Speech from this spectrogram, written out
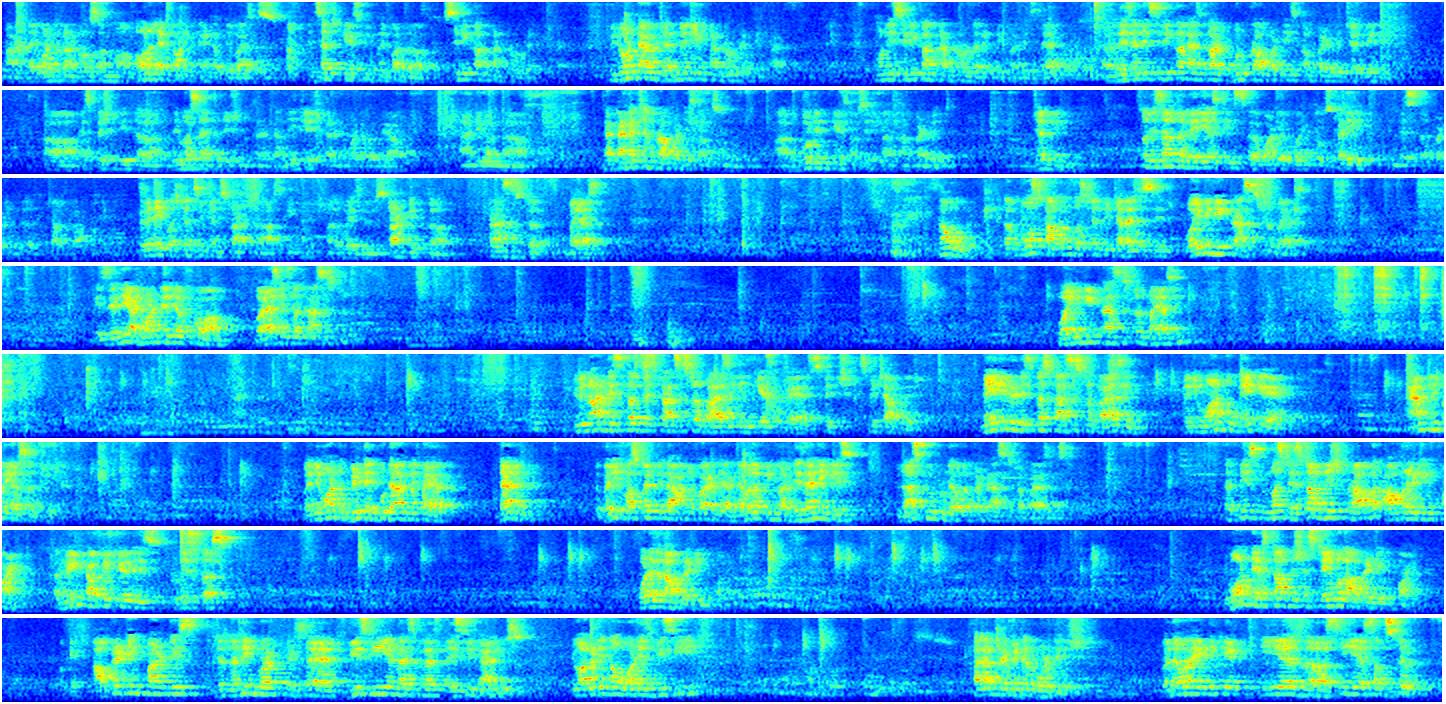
and I want to control some uh, power electronic kind of devices. In such case, we prefer the silicon controlled rectifier. We don't have germanium controlled rectifier. Okay. Only silicon controlled rectifier is there. Uh, reason is silicon has got good properties compared with germanium, uh, especially the reverse saturation current, the leakage current, whatever they are, and even uh, the conduction properties also are good in case of silicon compared with uh, germanium. So these are the various things uh, what you are going to study in this uh, particular chapter. Okay. If any questions, you can start uh, asking. Otherwise, we will start with uh, transistor bias. Now, the most common question which arises is why we need transistor bias? Is there any advantage of uh, biasing the transistor? Why we need transistor biasing? We will not discuss this transistor biasing in case of a switch switch operation. Mainly we will discuss transistor biasing when you want to make a amplifier circuit. When you want to build a good amplifier, then the very first step in the amplifier they are developing or designing is will ask you to develop a transistor biasing circuit. That means you must establish proper operating point. The main topic here is to discuss What is an operating point? You want to establish a stable operating point. Operating point is just nothing but it's a VCE and as well as IC values. You already know what is VCE? Collector emitter voltage. Whenever I indicate E as uh, C as subscript,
